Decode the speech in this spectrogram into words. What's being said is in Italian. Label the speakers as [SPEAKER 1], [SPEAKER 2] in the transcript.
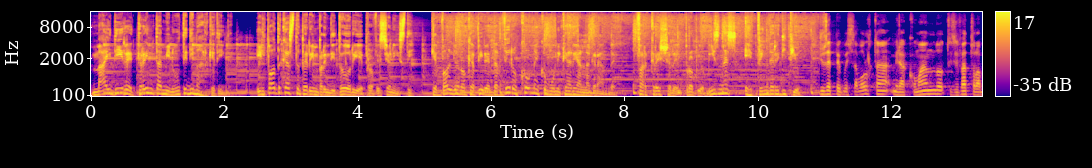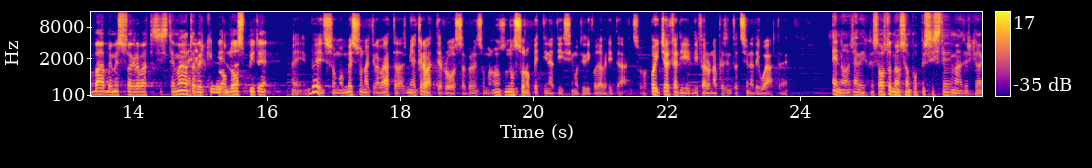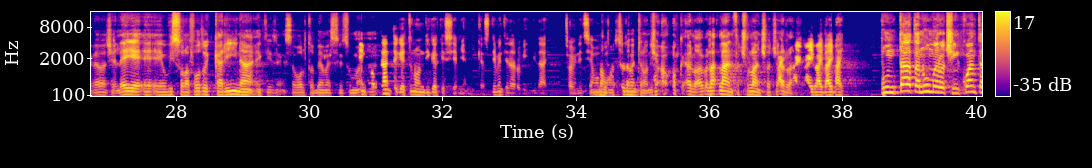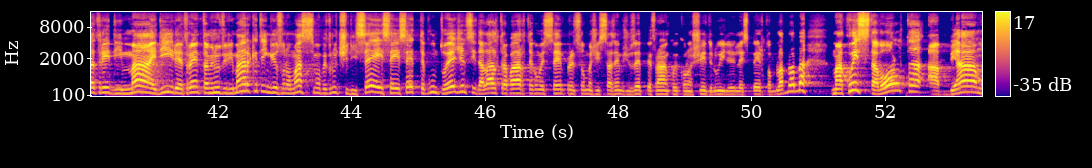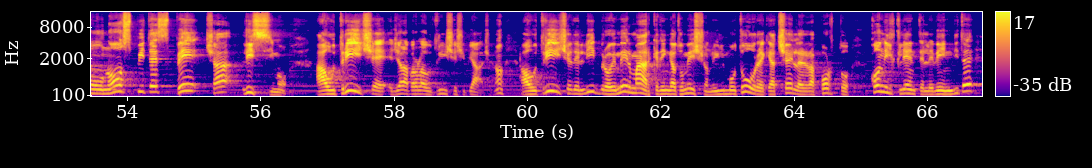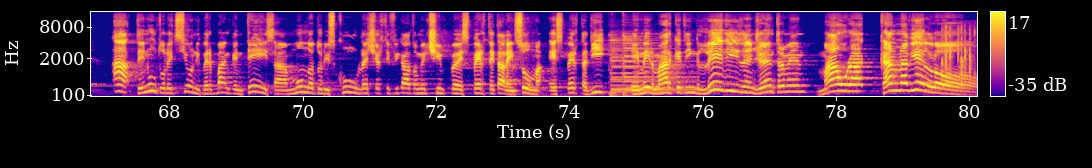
[SPEAKER 1] Mai dire 30 minuti di marketing. Il podcast per imprenditori e professionisti che vogliono capire davvero come comunicare alla grande, far crescere il proprio business e vendere di più.
[SPEAKER 2] Giuseppe, questa volta mi raccomando, ti sei fatto la barba e messo la cravatta sistemata perché l'ospite
[SPEAKER 3] eh, beh, insomma, ho messo una cravatta, la mia cravatta è rossa, però insomma non, non sono pettinatissimo, ti dico la verità. Insomma. Poi cerca di, di, fare una presentazione adeguata. Eh.
[SPEAKER 2] Eh no, cioè, questa volta dobbiamo essere un po' più sistemati perché la cravatta, cioè, lei è, è, ho visto la foto, è carina e questa volta dobbiamo essere insomma...
[SPEAKER 3] È importante che tu non dica che sia mia amica, altrimenti la rovini, dai. Cioè, iniziamo
[SPEAKER 2] no, assolutamente no. Diciamo, ok, allora, la, la, faccio un lancio. Faccio,
[SPEAKER 3] vai,
[SPEAKER 2] allora.
[SPEAKER 3] vai, vai, vai, vai.
[SPEAKER 2] Puntata numero 53 di Mai dire 30 minuti di marketing. Io sono Massimo Petrucci di 667.agency. Dall'altra parte, come sempre, insomma, ci sta sempre Giuseppe Franco che conoscete, lui l'esperto, bla bla bla. Ma questa volta abbiamo un ospite specialissimo. Autrice, e già la parola autrice ci piace, no? Autrice del libro Email Marketing Automation, il motore che accelera il rapporto con il cliente e le vendite ha tenuto lezioni per Banca Intesa, Mondatory School, è certificato MailChimp esperta Italia, insomma esperta di email marketing. Ladies and gentlemen, Maura Cannaviello.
